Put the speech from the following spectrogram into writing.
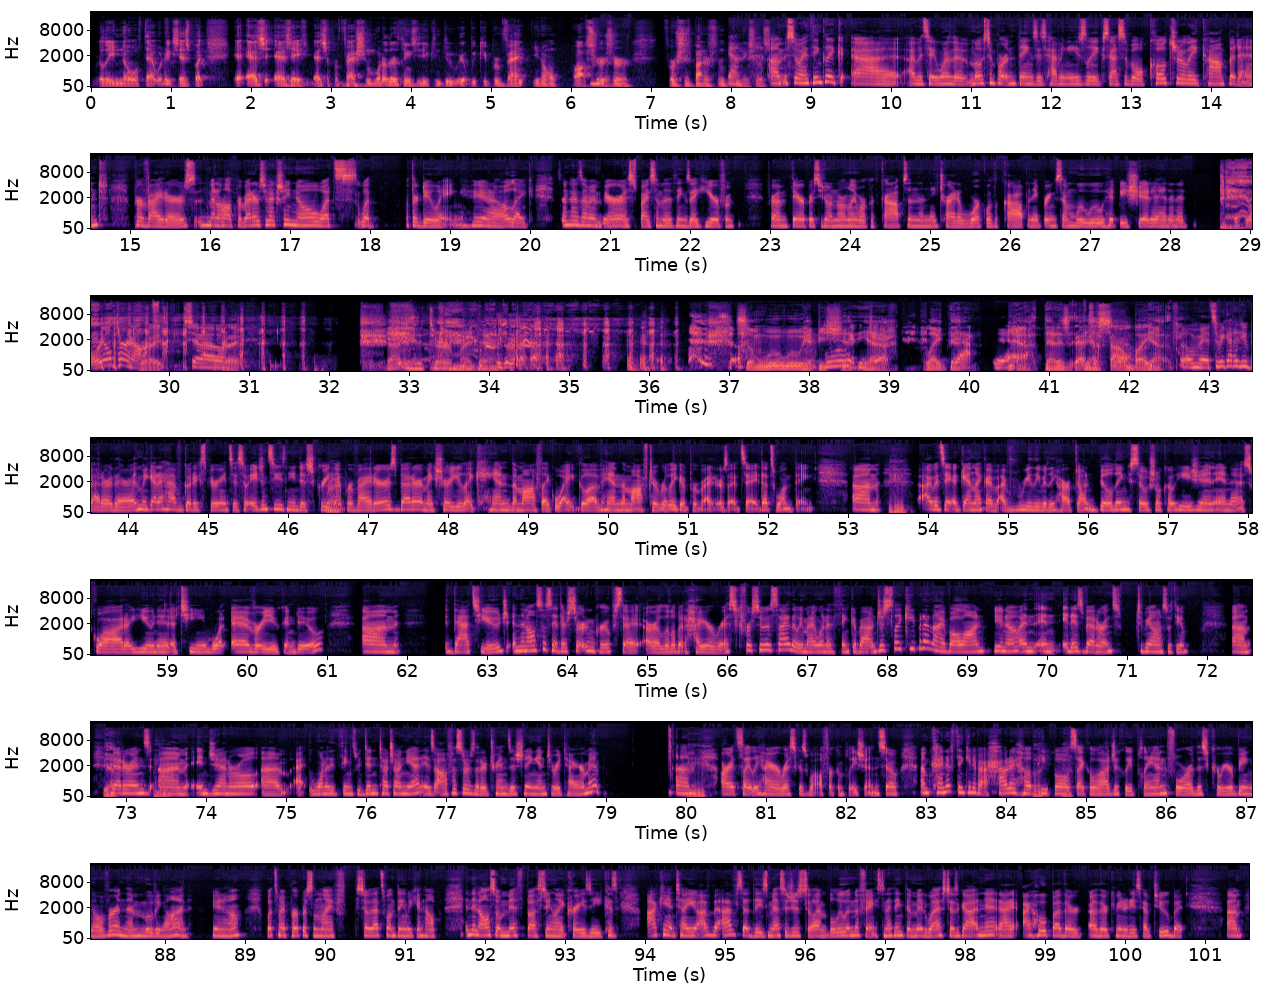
really know if that would exist but as as a as a profession what other things that you can do that we could prevent you know officers or first responders from Yeah. committing suicide Um, so I think like uh, I would say one of the most important things is having easily accessible, culturally competent providers, mental health providers who actually know what's what what they're doing. You know, like sometimes I'm embarrassed by some of the things I hear from from therapists who don't normally work with cops, and then they try to work with a cop and they bring some woo woo hippie shit in, and it, it's a real turnoff. right So right That is a term right there. Some woo woo hippie shit. hippie yeah. Like that. Yeah, Yeah. yeah. that is That's yeah. a sound bite. Yeah. Oh man, so we got to do better there, and we got to have good experiences. So agencies need to screen their providers better and make sure you like hand them off like white glove, hand them off to really good providers. I'd say that's one thing. Um, Mhm. I would say again, like I've I've really really harped on building social cohesion in a squad, a unit, a team, whatever you can do. Um, that's huge. And then also say there's certain groups that are a little bit higher risk for suicide that we might want to think about and just like keeping an eyeball on, you know, and, and it is veterans, to be honest with you. Um, Yeah. Veterans Mhm. um, in general, um, one of the things we didn't touch on yet is officers that are transitioning into retirement. Um, Mhm. Are at slightly higher risk as well for completion. So I'm kind of thinking about how to help Oh, people yeah. psychologically plan for this career being over and then moving on. You know, what's my purpose in life? So that's one thing we can help. And then also myth busting like crazy because I can't tell you. I've I've said these messages till I'm blue in the face, and I think the Midwest has gotten it. I I hope other other communities have too. But um,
